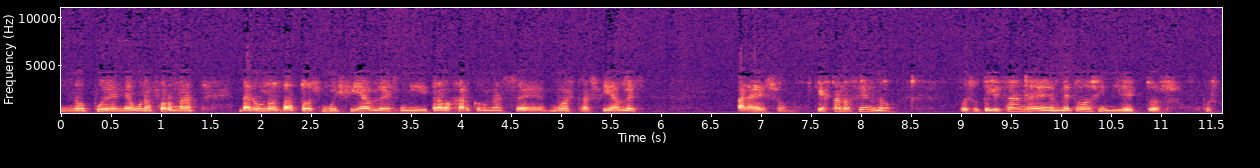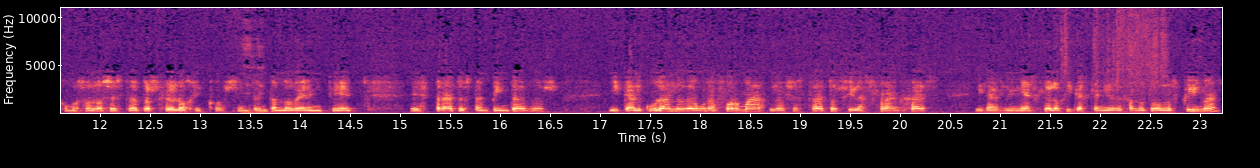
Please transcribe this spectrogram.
no pueden de alguna forma dar unos datos muy fiables ni trabajar con unas eh, muestras fiables para eso. ¿Qué están haciendo? Pues utilizan eh, métodos indirectos, pues como son los estratos geológicos, intentando ver en qué estrato están pintados y calculando de alguna forma los estratos y las franjas y las líneas geológicas que han ido dejando todos los climas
